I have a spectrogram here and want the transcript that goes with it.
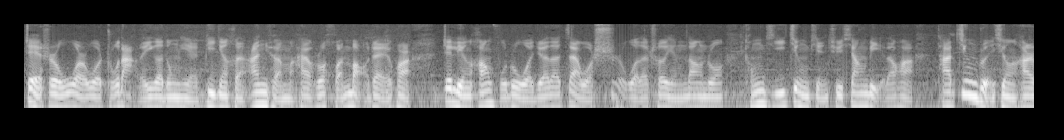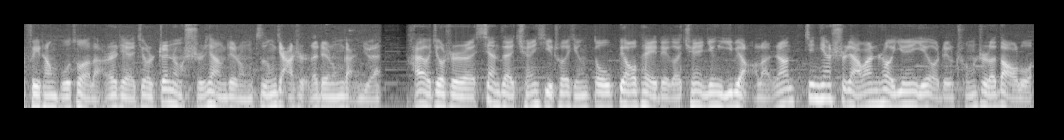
这也是沃尔沃主打的一个东西，毕竟很安全嘛。还有说环保这一块，这领航辅助，我觉得在我试过的车型当中，同级竞品去相比的话，它精准性还是非常不错的，而且就是真正实现这种自动驾驶的这种感觉。还有就是现在全系车型都标配这个全液晶仪表了，然后今天试驾完之后，因为也有这个城市的道路，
